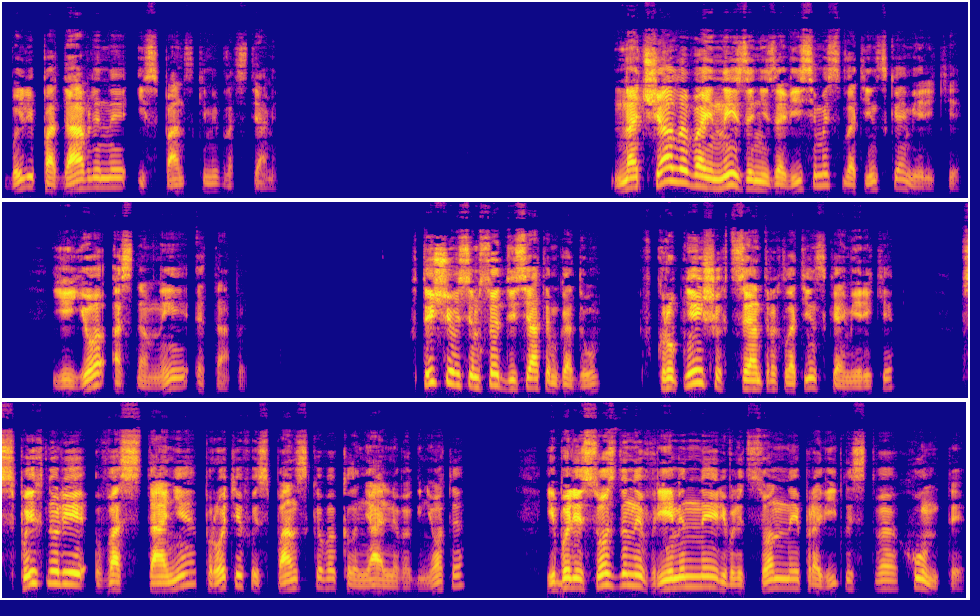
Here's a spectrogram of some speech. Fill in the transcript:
были подавлены испанскими властями. Начало войны за независимость в Латинской Америке ее основные этапы. В 1810 году в крупнейших центрах Латинской Америки вспыхнули восстания против испанского колониального гнета и были созданы временные революционные правительства хунты,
